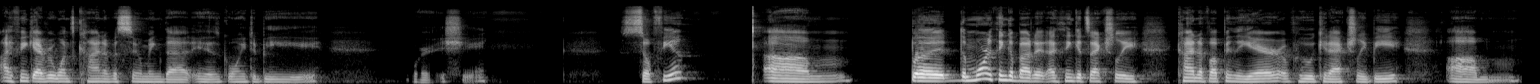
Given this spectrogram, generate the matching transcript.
I think everyone's kind of assuming that it is going to be where is she? Sophia? Um, but the more I think about it, I think it's actually kind of up in the air of who it could actually be. Um,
